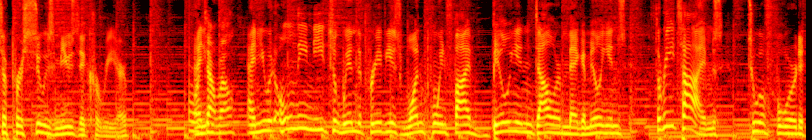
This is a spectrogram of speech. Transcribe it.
to pursue his music career. Worked and, out well. And you would only need to win the previous $1.5 billion Mega Millions three times to afford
